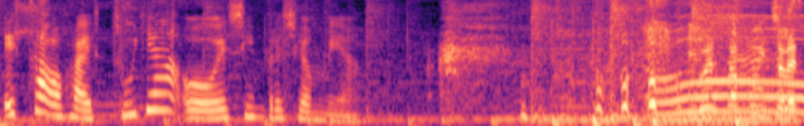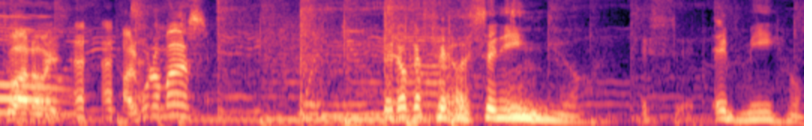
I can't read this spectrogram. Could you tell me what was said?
¿esta hoja es tuya o es impresión mía? Tú estás muy intelectual hoy. ¿Alguno más? Pero qué feo ese niño. Ese es mi hijo.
